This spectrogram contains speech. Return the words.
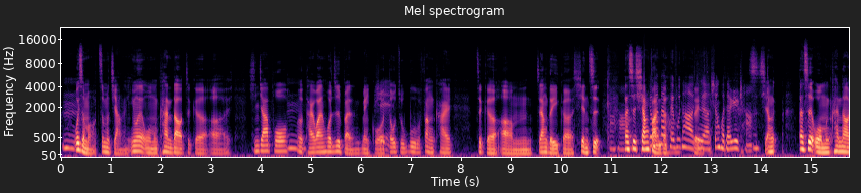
嗯，为什么这么讲？因为我们看到这个呃。新加坡或台湾或日本、美国都逐步放开这个嗯这样的一个限制，但是相反的，恢复到这个生活的日常。相，但是我们看到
